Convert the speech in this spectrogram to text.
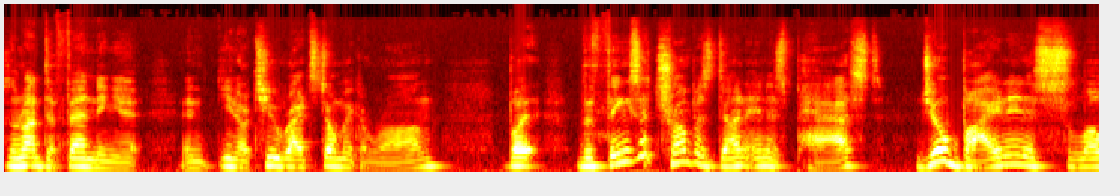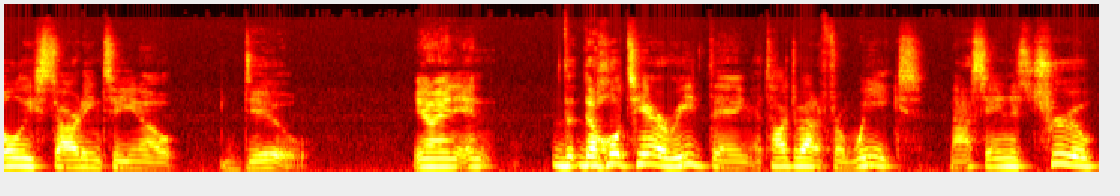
So I'm not defending it. And, you know, two rights don't make a wrong. But the things that Trump has done in his past, Joe Biden is slowly starting to, you know, do. You know, and, and the, the whole Tara Reade thing, I talked about it for weeks. Not saying it's true.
